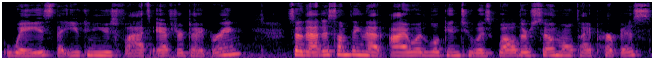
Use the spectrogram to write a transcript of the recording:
ways that you can use flats after diapering. So that is something that I would look into as well. They're so multi-purpose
